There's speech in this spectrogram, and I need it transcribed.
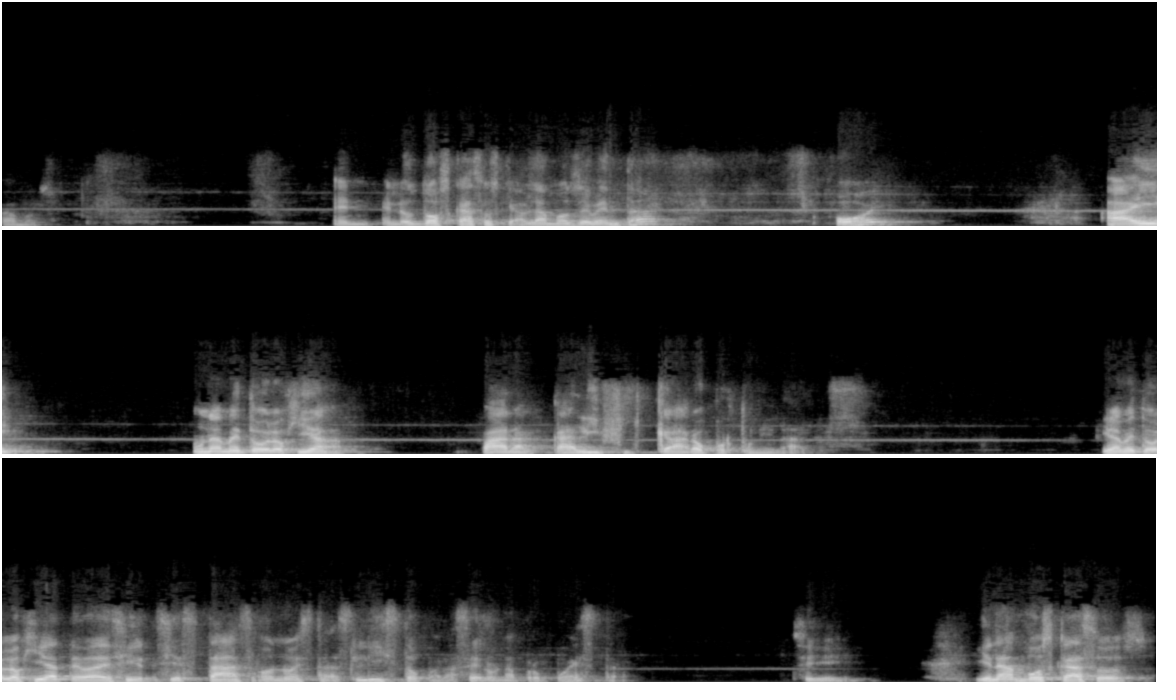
Vamos. En, los dos casos que hablamos de venta, hoy hay una metodología para calificar oportunidades. Y la metodología te va a decir si estás o no estás listo para hacer una propuesta. ¿Sí? Y en ambos casos,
